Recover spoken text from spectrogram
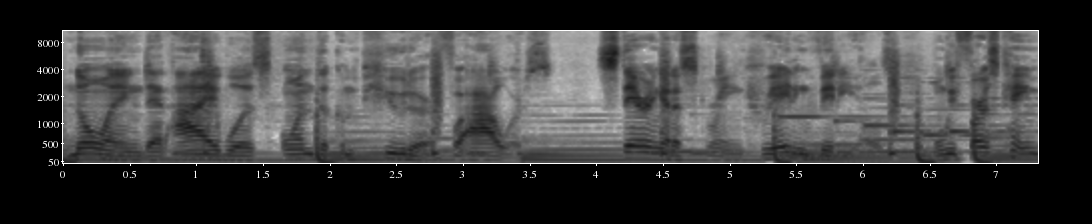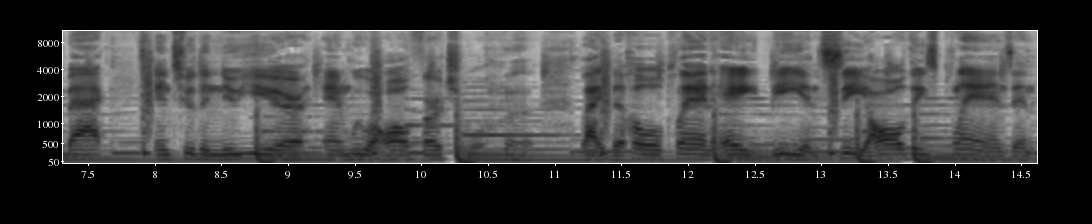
knowing that I was on the computer for hours, staring at a screen, creating videos. When we first came back into the new year and we were all virtual. like the whole plan A, B, and C, all these plans and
